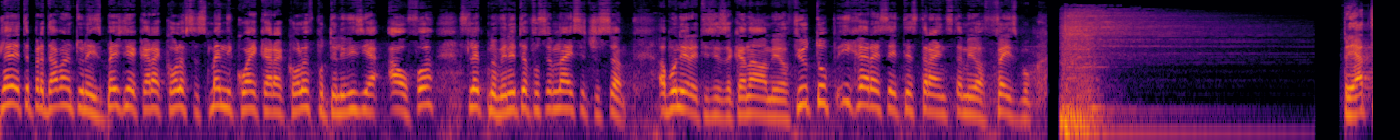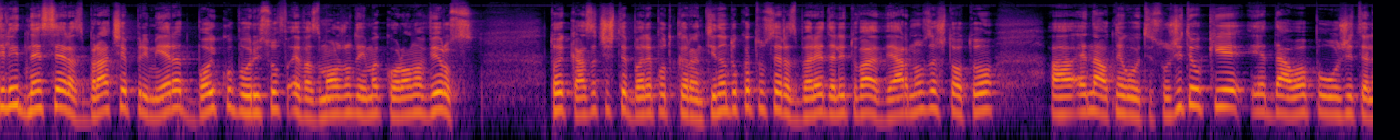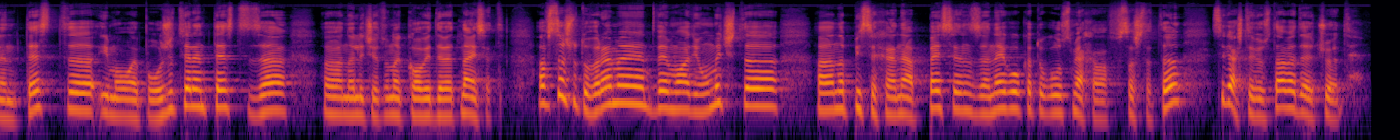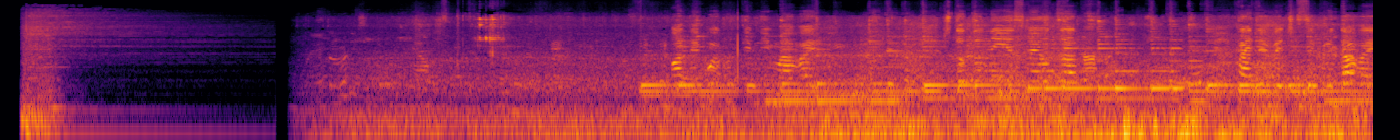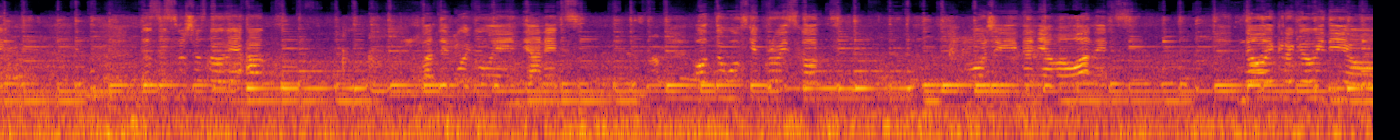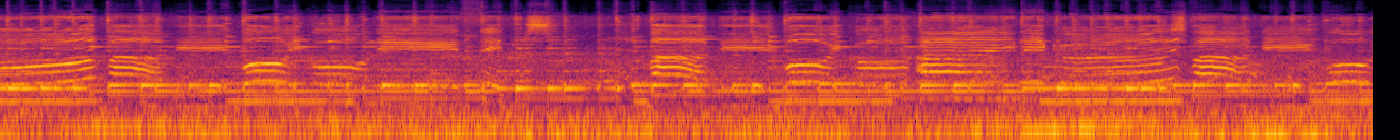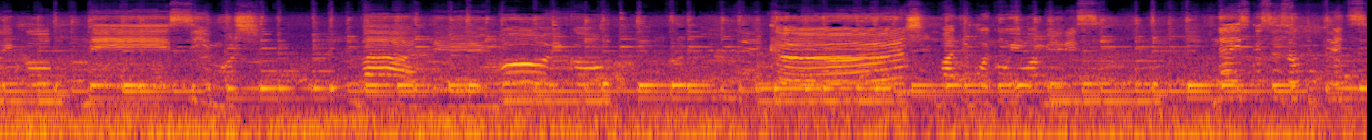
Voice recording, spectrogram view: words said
Гледайте предаването на избежния Караколев с мен Николай Караколев по телевизия Алфа след новините в 18 часа. Абонирайте се за канала ми в YouTube и харесайте страницата ми в Facebook. Приятели, днес се разбра, че премиерът Бойко Борисов е възможно да има коронавирус. Той каза, че ще бъде под карантина, докато се разбере дали това е вярно, защото една от неговите служителки е дала положителен тест, имало е положителен тест за наличието на COVID-19. А в същото време две млади момичета написаха една песен за него, като го усмяха в същата. Сега ще ви оставя да я чуете. Бате, Бойко, ти внимавай, защото ние сме отзад. Хайде вече се предавай, да се слуша с този ад. Бате, Бойко е индианец, от уловски происход. Може и да няма ланец, но е кръгъл идиот. Бате, Бойко, не се. Мъж. Бате, има мирис на изкъса за потрец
